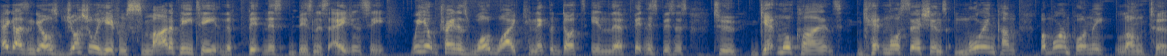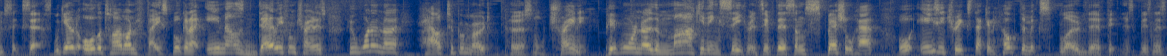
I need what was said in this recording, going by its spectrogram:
Hey guys and girls, Joshua here from Smarter PT, the fitness business agency. We help trainers worldwide connect the dots in their fitness business to get more clients, get more sessions, more income, but more importantly, long-term success. We get it all the time on Facebook and our emails daily from trainers who want to know how to promote personal training. People want to know the marketing secrets, if there's some special hack or easy tricks that can help them explode their fitness business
